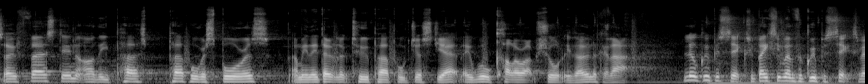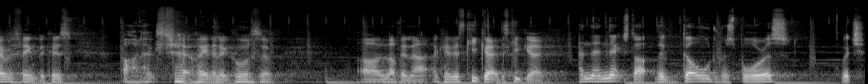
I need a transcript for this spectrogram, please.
So first in are the pur- purple rasboras. I mean, they don't look too purple just yet. They will colour up shortly though, look at that. Little group of six. We basically went for a group of six of everything because, oh look, straight away they look awesome. Oh, loving that. Okay, let's keep going, let's keep going. And then next up, the gold rasboras, which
